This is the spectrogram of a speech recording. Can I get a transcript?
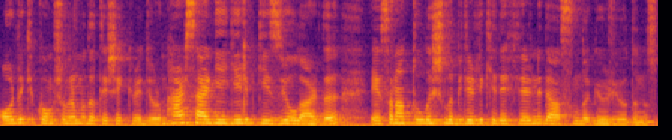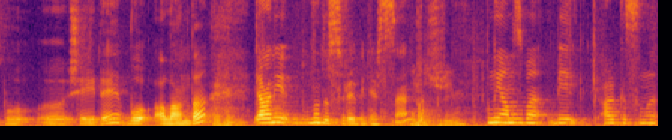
Oradaki komşularıma da teşekkür ediyorum. Her sergiyi gelip geziyorlardı. E, sanatta ulaşılabilirlik hedeflerini de aslında görüyordunuz bu e, şeyde, bu alanda. Yani bunu da sürebilirsin. Onu da süreyim. Bunu yalnız ben bir arkasını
